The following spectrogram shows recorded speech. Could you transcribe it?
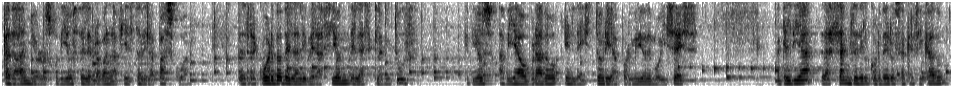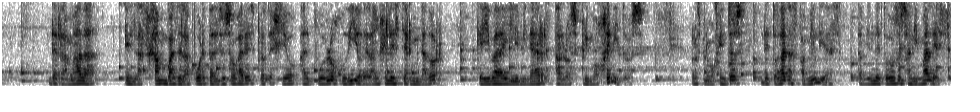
Cada año los judíos celebraban la fiesta de la Pascua, el recuerdo de la liberación de la esclavitud que Dios había obrado en la historia por medio de Moisés. Aquel día la sangre del cordero sacrificado, derramada en las jambas de la puerta de sus hogares, protegió al pueblo judío del ángel exterminador que iba a eliminar a los primogénitos, a los primogénitos de todas las familias, también de todos los animales,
